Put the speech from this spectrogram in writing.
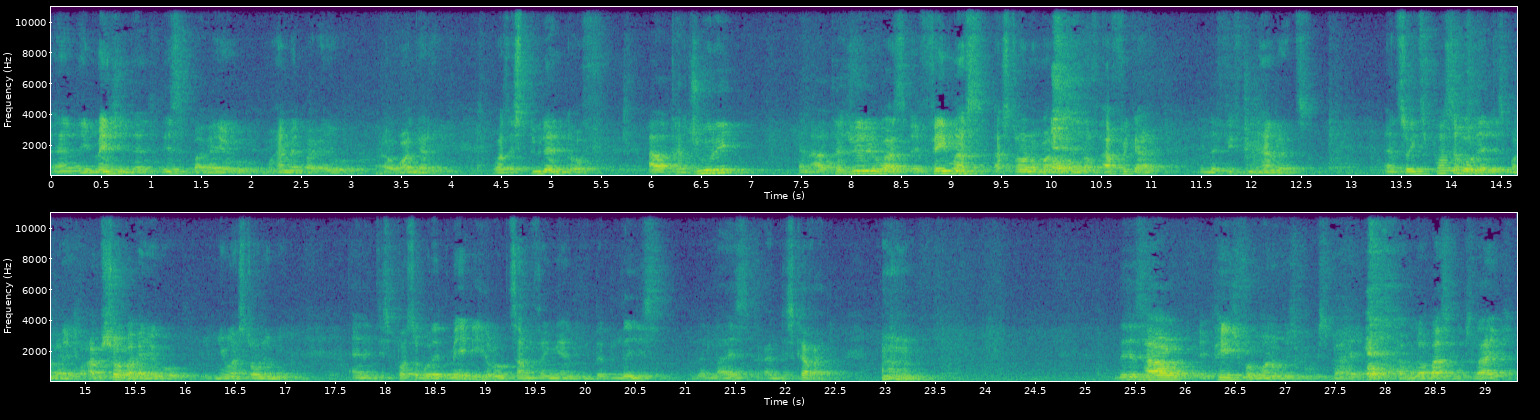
uh, they mentioned that this Bagayogo, Muhammad Bagayogo, uh, Wangari, was a student of Al-Tajuri, and Al-Tajuri was a famous astronomer from North Africa in the 1500s. And so it's possible that this Bagayogo, I'm sure Bagayogo knew astronomy, and it is possible that maybe he wrote something and that lays that lies undiscovered. this is how a page from one of his books by Abu Abbas looks like.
